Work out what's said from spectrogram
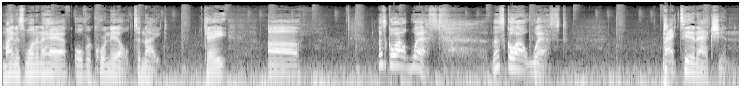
minus one and a half over Cornell tonight. Okay. Uh, let's go out west. Let's go out west. Pac 10 action.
